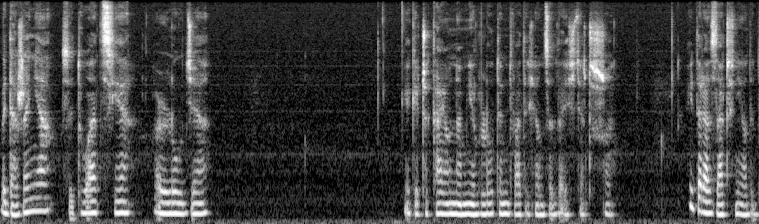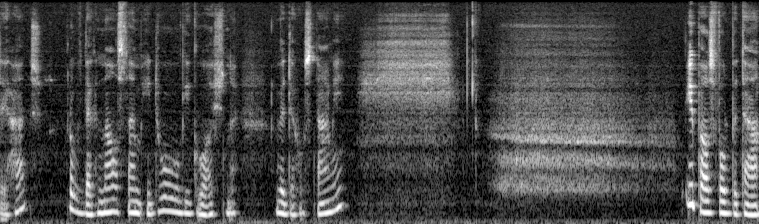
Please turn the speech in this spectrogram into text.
wydarzenia, sytuacje, ludzie, jakie czekają na mnie w lutym 2023. I teraz zacznij oddychać. Rób wdech nosem i długi, głośny wydech ustami. i pozwól, by ta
